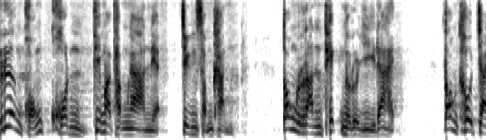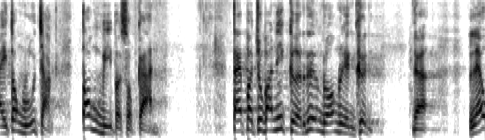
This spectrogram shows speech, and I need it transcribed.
เรื่องของคนที่มาทำงานเนี่ยจึงสำคัญ ต้องรันเทคโนโลยีได้ ต้องเข้าใจต้องรู้จักต้องมีประสบการณ์ แต่ปัจจุบันนี้เกิดเรื่องร้องเรียนขึ้นนะแล้ว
